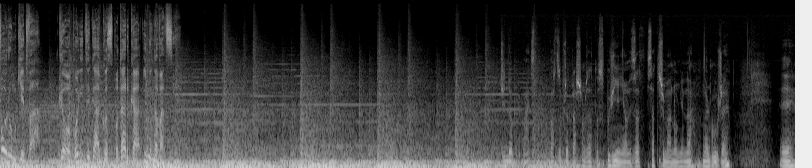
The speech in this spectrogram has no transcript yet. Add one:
Forum G2. Geopolityka, gospodarka, innowacje. Dzień dobry Państwu. Bardzo przepraszam za to spóźnienie, ale za, zatrzymano mnie na, na górze. Y,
